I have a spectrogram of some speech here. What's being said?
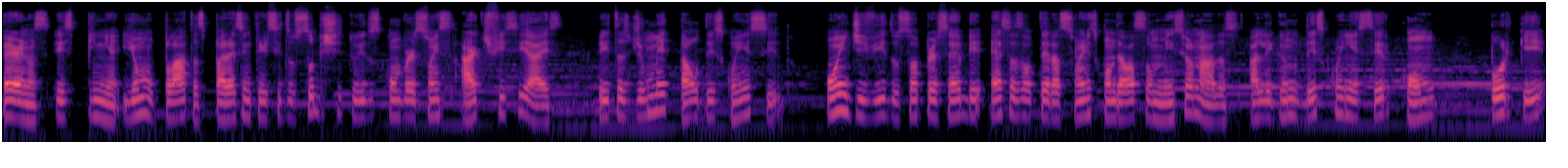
pernas, espinha e omoplatas parecem ter sido substituídos com versões artificiais, feitas de um metal desconhecido. O indivíduo só percebe essas alterações quando elas são mencionadas, alegando desconhecer como por que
